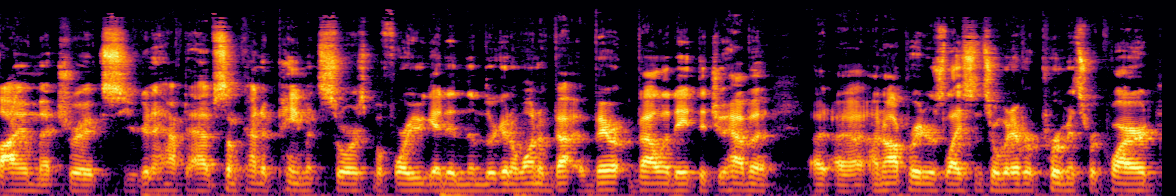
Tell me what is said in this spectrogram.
biometrics. You're going to have to have some kind of payment source before you get in them. They're going to want to va- ver- validate that you have a, a, a an operator's license or whatever permits required.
